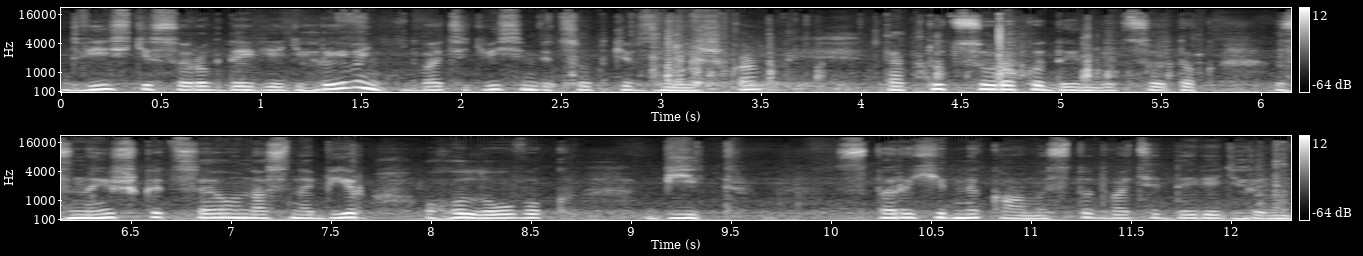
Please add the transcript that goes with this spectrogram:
249 гривень, 28% знижка. Так, тут 41% знижки. Це у нас набір головок біт з перехідниками 129 гривень,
